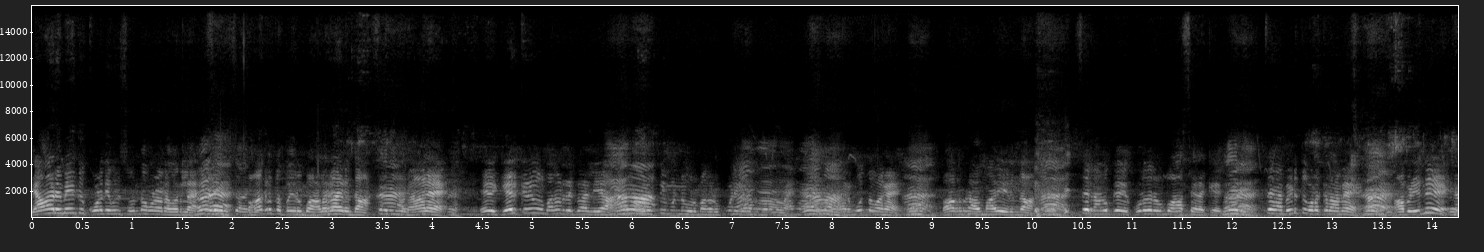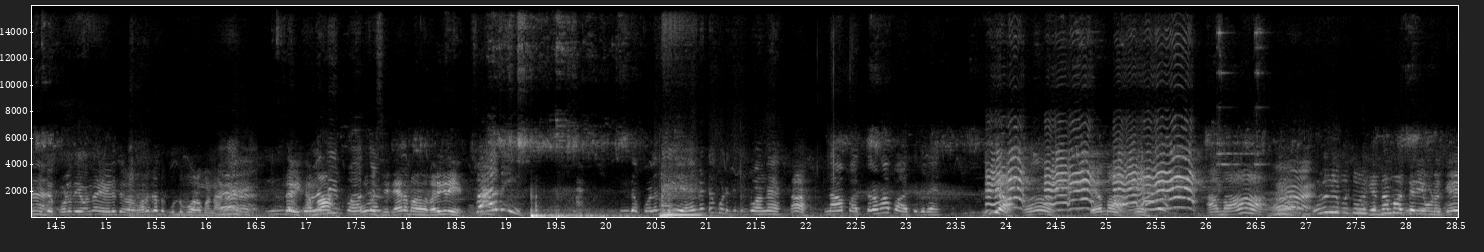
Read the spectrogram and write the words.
யாருமே இந்த குழந்தை வந்து சொந்த கொண்டாட வரல. பாக்குறத பையன் ரொம்ப அழகா இருந்தான் அதனால எனக்கு ஏற்கனவே ஒரு மகன் இருக்கான் இல்லையா? முன்ன ஒரு மகன் பிறந்தவன் மூத்த மகன். பாக்குறதுக்கு அவன் மாதிரி இருந்தான். சரி நமக்கு குழந்தை ரொம்ப ஆசை எனக்கு. சரி. நம்ம எடுத்து வளர்க்கலாமே அப்படின்னு இந்த குழந்தைய வந்து எடுத்து வளர்க்கறதுக்கு கொண்டு போறோம் சரி. அம்மா நேரமாக வருகிறேன். இந்த குழந்தைய என்கிட்ட கொடுத்துட்டு போங்க. நான் பத்திரமா பாத்துக்கிறேன் ஏமா ஆமா உனக்கு என்னமா தெரியும் உனக்கு?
